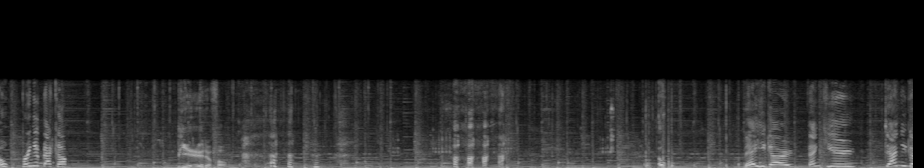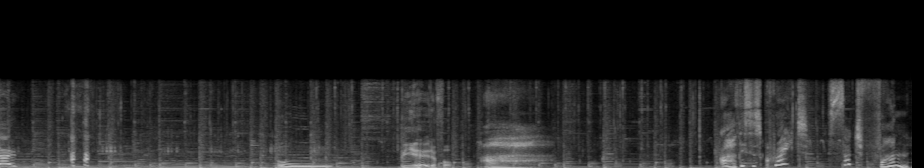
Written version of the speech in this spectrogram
Oh, bring it back up. Beautiful. Oh, there you go. Thank you. Down you go. Beautiful. Ah, Ah, this is great. Such fun.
